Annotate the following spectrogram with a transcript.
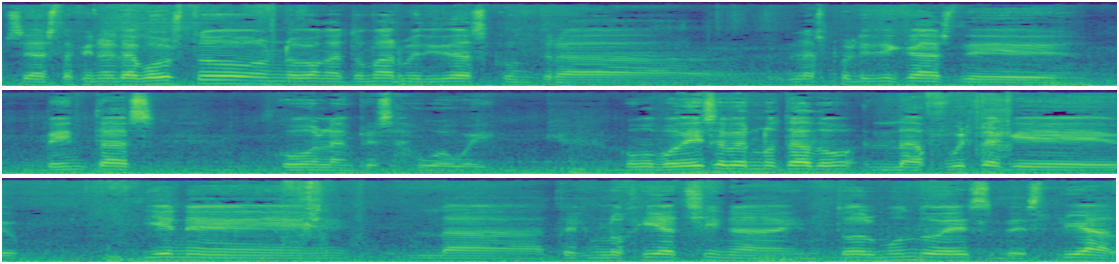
O sea, hasta final de agosto no van a tomar medidas contra las políticas de ventas con la empresa Huawei. Como podéis haber notado, la fuerza que tiene la tecnología china en todo el mundo es bestial.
